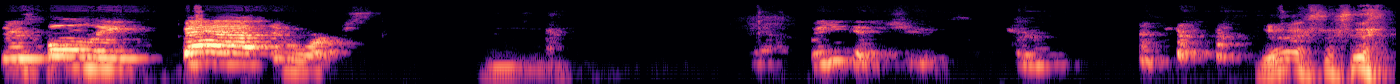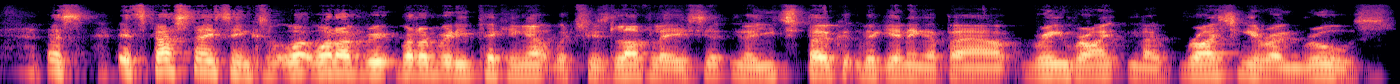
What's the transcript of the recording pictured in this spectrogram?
There's only bad and worse. Mm. yeah but you get to choose yeah it's, it's fascinating because what, what, I'm re- what I'm really picking up which is lovely is you know you spoke at the beginning about rewrite you know writing your own rules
